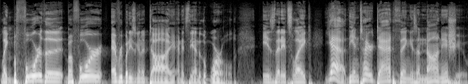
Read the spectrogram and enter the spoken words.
Like mm-hmm. before the before everybody's going to die and it's the end of the world is that it's like yeah, the entire dad thing is a non-issue.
